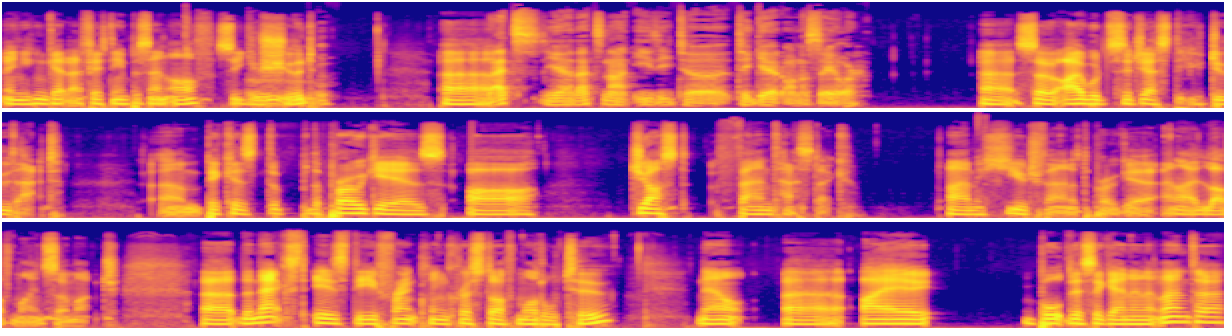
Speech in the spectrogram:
and you can get that fifteen percent off. So you Ooh. should. Uh, that's yeah, that's not easy to to get on a sailor. Uh, so I would suggest that you do that um, because the the pro gears are just fantastic. I'm a huge fan of the pro gear and I love mine so much. Uh, the next is the Franklin Christoph Model 2. Now, uh, I bought this again in Atlanta.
